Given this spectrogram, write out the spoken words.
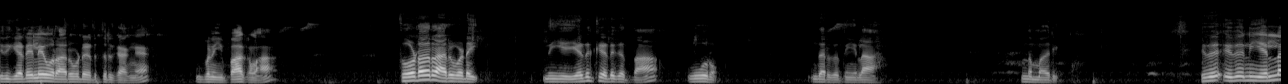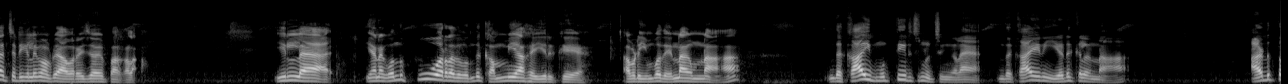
இதுக்கு இடையிலே ஒரு அறுவடை எடுத்திருக்காங்க. இப்போ நீங்கள் பார்க்கலாம். தொடர் அறுவடை நீங்கள் எடுக்க எடுக்கத்தான் ஊறும். இந்த இருக்கு பார்த்தீங்களா இந்த மாதிரி. இது இது நீ எல்லா செடிகளையும் அப்படியே அவரேஜாகவே பார்க்கலாம். இல்லை எனக்கு வந்து பூ வர்றது வந்து கம்மியாக இருக்குது அப்படிங்கும்போது என்ன ஆகும்னா இந்த காய் முத்திருச்சுன்னு வச்சுங்களேன் இந்த காயை நீ எடுக்கலைன்னா அடுத்த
